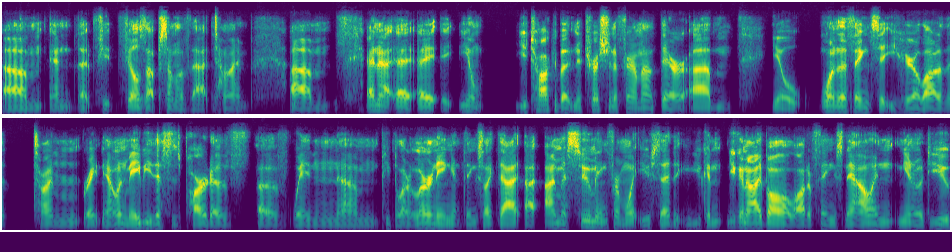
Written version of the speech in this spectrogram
um, and that f- fills up some of that time. Um, and I, I, I, you know, you talk about nutrition a fair amount there. Um, you know, one of the things that you hear a lot of the time right now and maybe this is part of of when um, people are learning and things like that I, i'm assuming from what you said you can you can eyeball a lot of things now and you know do you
